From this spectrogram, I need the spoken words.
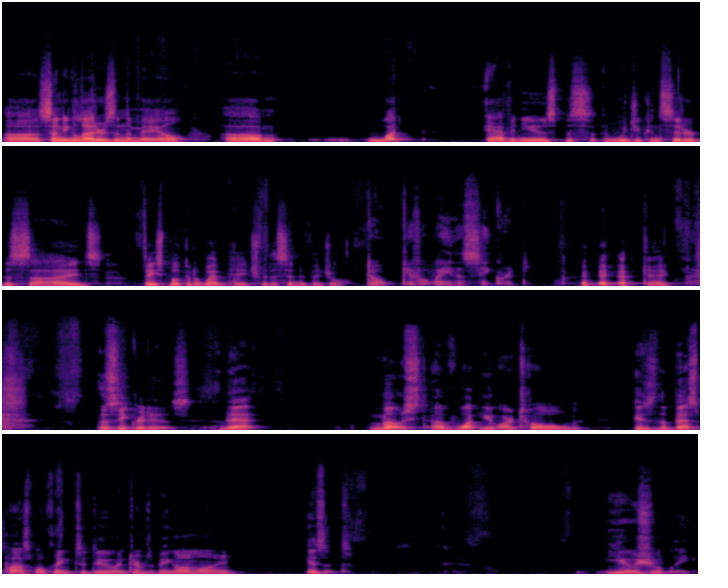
uh, sending letters in the mail. Um, what avenues bes- would you consider besides Facebook and a web page for this individual? Don't give away the secret. okay. The secret is that most of what you are told is the best possible thing to do in terms of being online isn't. Usually,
